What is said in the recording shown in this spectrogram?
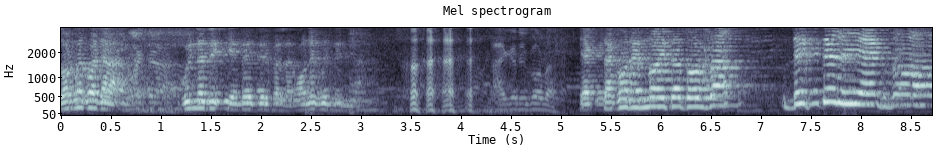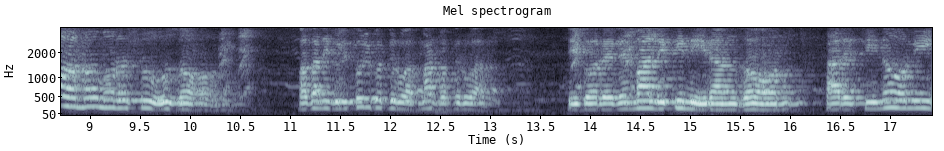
দরজা কয়টা? গুইনা দেখি রাইতের বেলা অনেক গুইনেন না। একটা ঘরে নয়টা দরজা দেখতে নেই একজন অমর সুজন। বাজানি গুলি তৈরি করতে রোয়াজ মার করতে রোয়াজ। এই ঘরের মালিক নিরঞ্জন তারে চিননি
